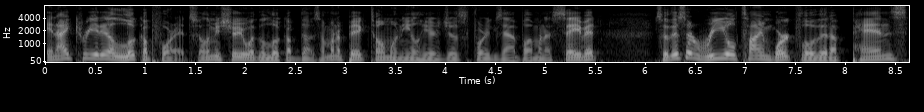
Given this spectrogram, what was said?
and I created a lookup for it. So let me show you what the lookup does. I'm going to pick Tom O'Neill here just for example. I'm going to save it. So there's a real-time workflow that appends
